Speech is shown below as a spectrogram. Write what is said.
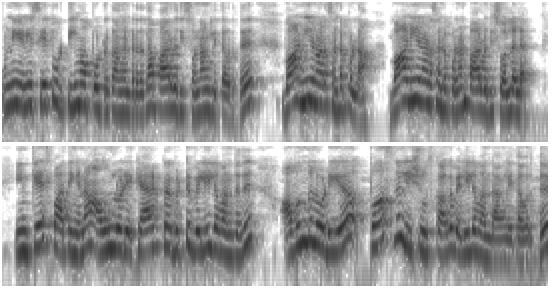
உன்னையும் என்னையும் சேர்த்து ஒரு டீமாக போட்டிருக்காங்கன்றது தான் பார்வதி சொன்னாங்களே தவிர்த்து வா நீ நானும் சண்டை போடலாம். வா நீ நானும் சண்டை போடலாம்னு பார்வதி சொல்லலை. இன் கேஸ் பார்த்தீங்கன்னா அவங்களுடைய கேரக்டரை விட்டு வெளியில் வந்தது அவங்களுடைய பர்சனல் இஷ்யூஸ்க்காக வெளியில் வந்தாங்களே தவிர்த்து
